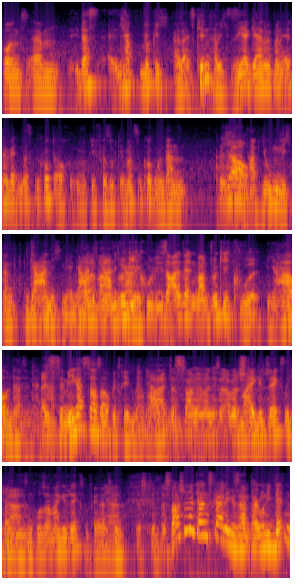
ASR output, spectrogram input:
Und ähm, das, ich habe wirklich, also als Kind habe ich sehr gerne mit meinen Eltern Wetten das geguckt, auch wirklich versucht immer zu gucken und dann Ich auch. ab jugendlich dann gar nicht mehr, gar War- nicht, war gar nicht, gar wirklich nicht. cool. Die Saalwetten waren wirklich cool. Ja, und da sind dann Also- krasse Megastars aufgetreten. Da Ja, war das war mir immer nicht so. Aber das Michael stimmt. Jackson, ich war Ja. ein riesengroßer Michael Jackson-Fan als Ja, Kind. das stimmt. Das war schon eine ganz geile Gesamtpackung. Und die Wetten,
